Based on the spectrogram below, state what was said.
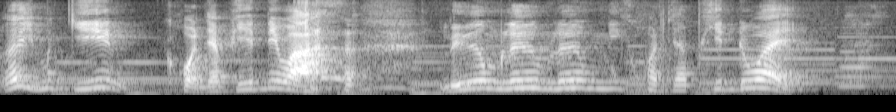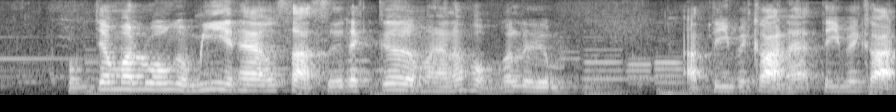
เฮ้ย เมื่อกี้ขวดยาพิษนี่ว่าลืมลืมลืมมีขวดยาพิษด้วย ผมจะมารวมกับมีดฮะอุตส่าห์ซื้อแดกเกอร์มาแล้วผมก็ลืมเอาตีไปก่อนฮะตีไปก่อน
